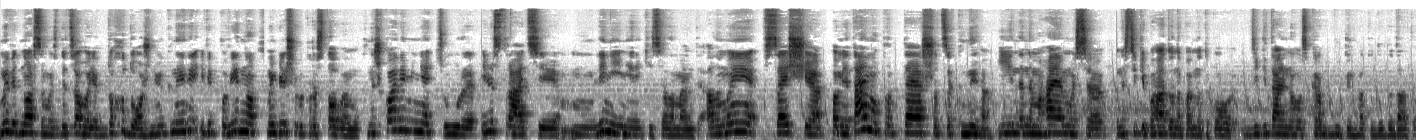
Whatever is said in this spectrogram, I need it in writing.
Ми відносимось до цього як до художньої книги, і відповідно ми більше використовуємо книжкові мініатюри, ілюстрації, лінійні якісь елементи. Але ми все ще пам'ятаємо про те, що це книга, і не намагаємося настільки багато, напевно, такого дігітального скраббукінга туди додати.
